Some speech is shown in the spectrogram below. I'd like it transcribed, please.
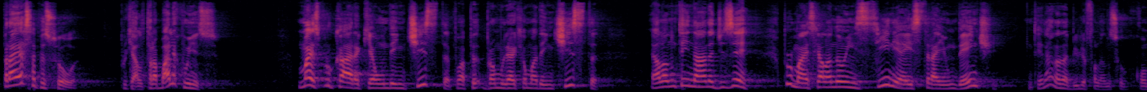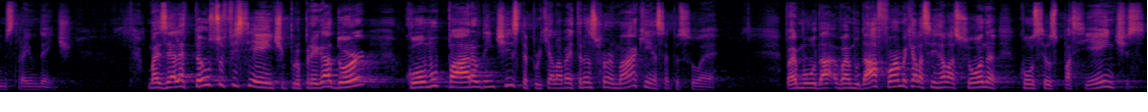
para essa pessoa, porque ela trabalha com isso. Mas para o cara que é um dentista, para a mulher que é uma dentista, ela não tem nada a dizer. Por mais que ela não ensine a extrair um dente, não tem nada na Bíblia falando sobre como extrair um dente mas ela é tão suficiente para o pregador como para o dentista, porque ela vai transformar quem essa pessoa é. Vai mudar, vai mudar a forma que ela se relaciona com os seus pacientes,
